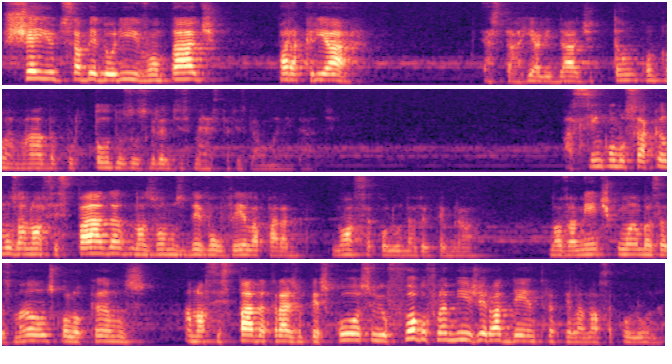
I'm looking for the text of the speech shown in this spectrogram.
cheio de sabedoria e vontade para criar esta realidade tão conclamada por todos os grandes mestres da humanidade. Assim como sacamos a nossa espada, nós vamos devolvê-la para nossa coluna vertebral. Novamente, com ambas as mãos, colocamos a nossa espada atrás do pescoço e o fogo flamígero adentra pela nossa coluna.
